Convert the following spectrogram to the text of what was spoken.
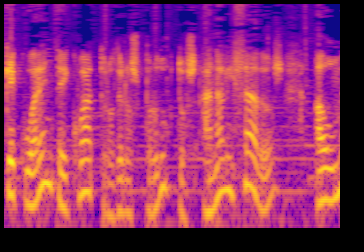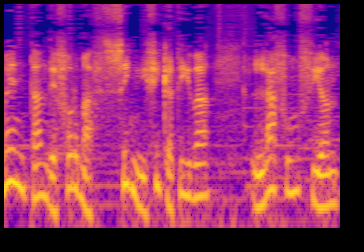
que 44 de los productos analizados aumentan de forma significativa la función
